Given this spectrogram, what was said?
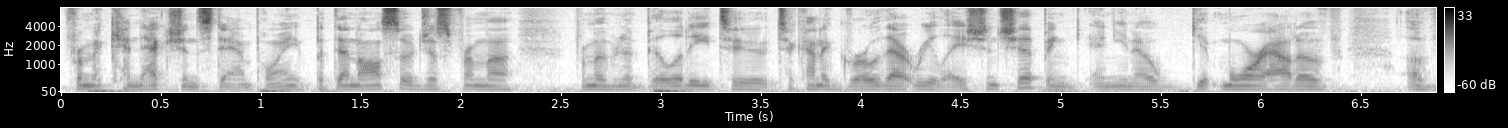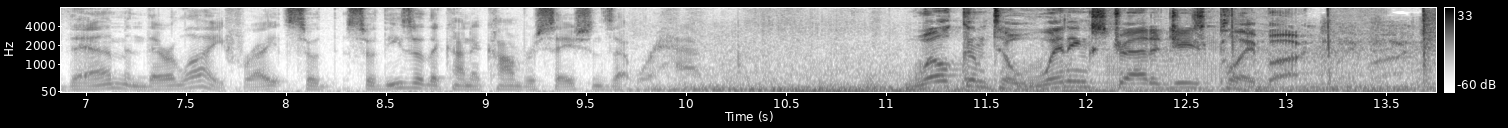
from a connection standpoint, but then also just from a from an ability to to kind of grow that relationship and, and you know get more out of of them and their life, right? So so these are the kind of conversations that we're having. Welcome to Winning Strategies Playbook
